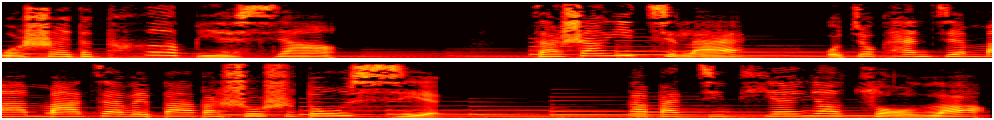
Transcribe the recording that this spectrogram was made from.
我睡得特别香。早上一起来，我就看见妈妈在为爸爸收拾东西。爸爸今天要走了。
